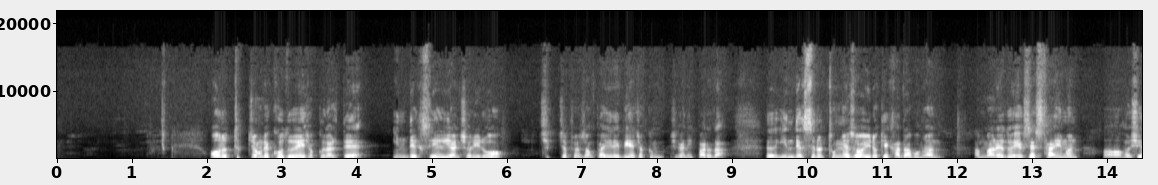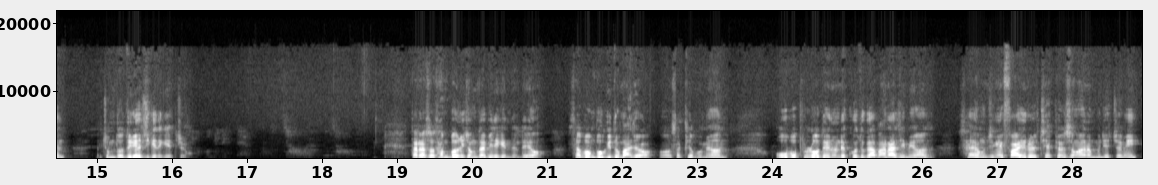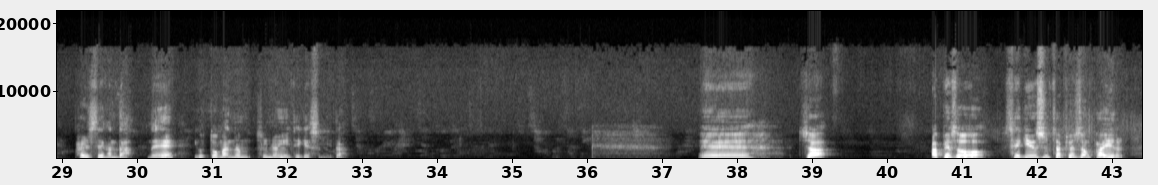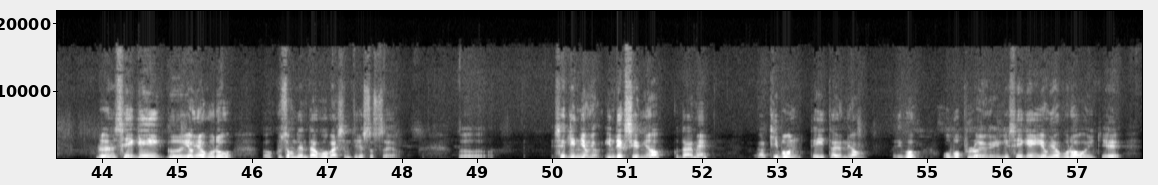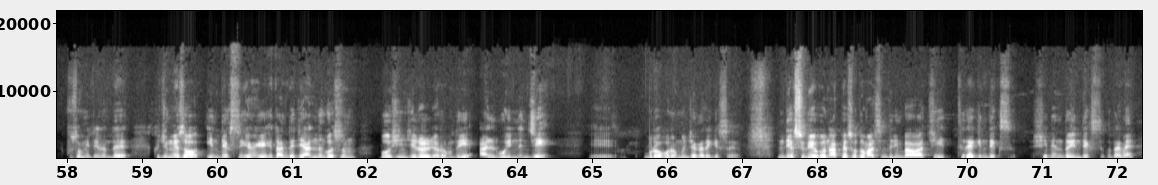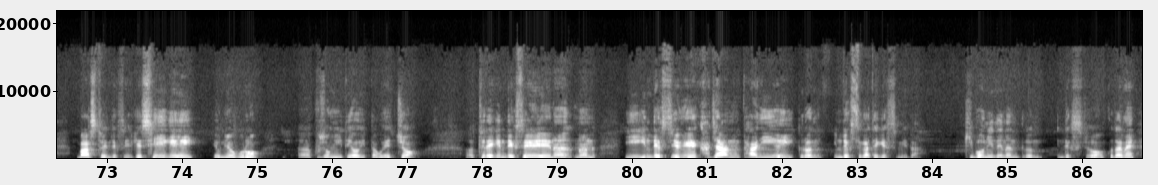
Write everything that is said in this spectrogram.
어느 특정 레코드에 접근할 때 인덱스에 의한 처리로 직접 편성 파일에 비해 접근 시간이 빠르다. 어, 인덱스를 통해서 이렇게 가다 보면 암만 해도 액세스 타임은 어, 훨씬 좀 더 느려지게 되겠죠. 따라서 3번이 정답이 되겠는데요. 4번 보기도 마저 어, 살펴보면 오버플로 되는 레코드가 많아지면 사용 중의 파일을 재편성하는 문제점이 발생한다. 네, 이것도 맞는 설명이 되겠습니다. 에, 자, 앞에서 색인 순차 편성 파일은 세 개의 그 영역으로 어, 구성된다고 말씀드렸었어요. 어, 색인 영역, 인덱스 영역, 그 다음에 아, 기본 데이터 영역, 그리고 오버플로 영역, 이게 세 개의 영역으로 이제 구성이 되는데 그 중에서 인덱스 영역에 해당되지 않는 것은 무엇인지를 여러분들이 알고 있는지 예, 물어보는 문제가 되겠어요. 인덱스 구역은 앞에서도 말씀드린 바와 같이 트랙 인덱스, 실린더 인덱스, 그 다음에 마스터 인덱스 이렇게 세 개의 영역으로 어, 구성이 되어 있다고 했죠. 어, 트랙 인덱스에는 이 인덱스 영역의 가장 단위의 그런 인덱스가 되겠습니다. 기본이 되는 그런 인덱스죠. 그 다음에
